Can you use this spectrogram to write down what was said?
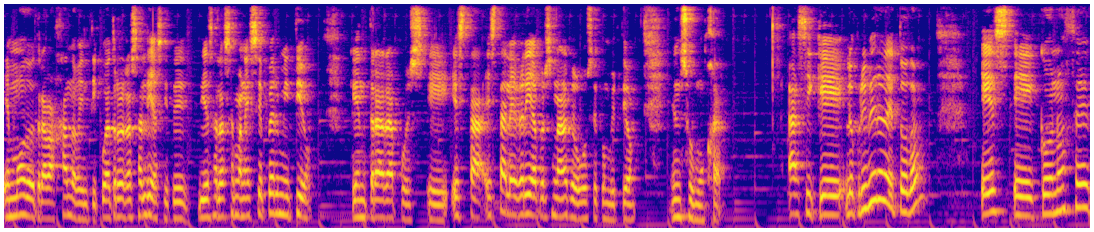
en modo trabajando 24 horas al día, 7 días a la semana y se permitió que entrara pues eh, esta, esta alegría personal que luego se convirtió en su mujer. Así que lo primero de todo es eh, conoce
